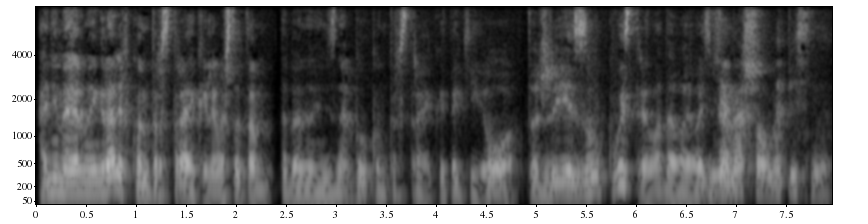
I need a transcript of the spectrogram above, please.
Они, наверное, играли в Counter-Strike или во что там, тогда, ну, не знаю, был Counter-Strike, и такие, о, тут же есть звук выстрела, давай Я возьмем. нашел, написано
